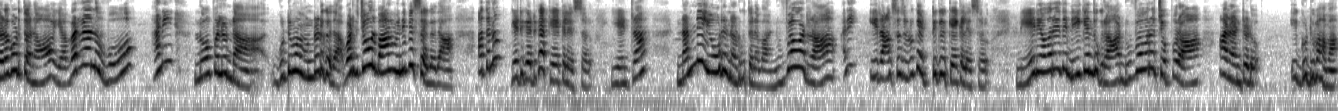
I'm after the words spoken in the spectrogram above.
చెడగొడుతానో ఎవర్రా నువ్వు? అని లోపలున్న గుడ్డిమ ఉండడు కదా. వాడికి చెవులు బాగా వినిపిస్తాయి కదా. అతను గట్టి గట్టిగా కేకలేస్తాడు. ఏంట్రా? నన్నే ఎవడని అడుగుతున్నావా? నువ్వెవడరా? అని ఈ రాక్షసుడు గట్టిగా కేకలేస్తాడు. నేనెవరైతే నీకెందుకురా? నువ్వెవరో చెప్పురా? అని అంటాడు ఈ గుడ్డు మామ.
